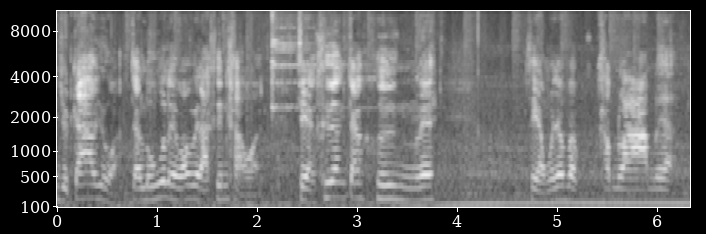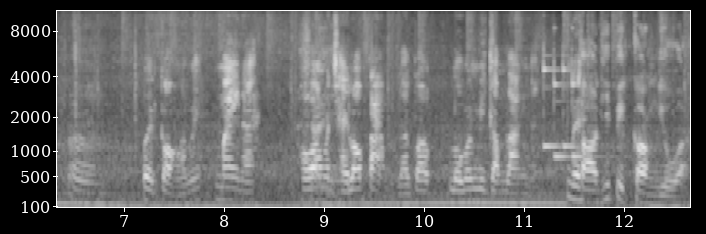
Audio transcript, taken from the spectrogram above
1.9 อยู่อะ จะรู้เลยว่าเวลาขึ้นเขาอะ เสียงเครื่องจะหึงเลย เสียงมันจะแบบคำรามเลยอะเออเปิดกล่องแล้วไม่ ไม่นะ เพราะว่าใช่มันใช้รอบต่ำแล้วก็รถมันมีกำลังอะ เลยตอนที่ปิดกล่องอยู่อะ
